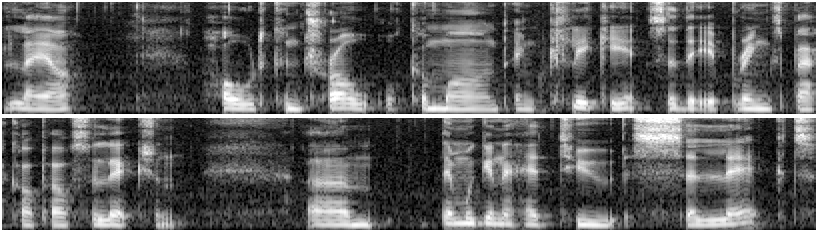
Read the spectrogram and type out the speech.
layer, hold Control or Command and click it so that it brings back up our selection. Um, then we're going to head to Select,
